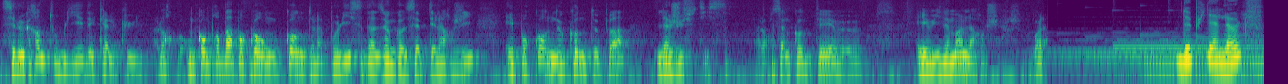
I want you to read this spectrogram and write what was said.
c'est le grand oublié des calculs. Alors, on ne comprend pas pourquoi on compte la police dans un concept élargi et pourquoi on ne compte pas la justice. Alors, sans compter, euh, évidemment, la recherche. Voilà. Depuis la LOLF,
